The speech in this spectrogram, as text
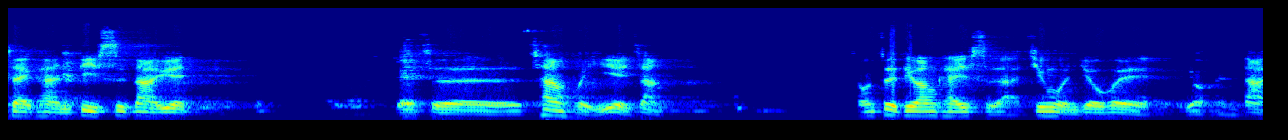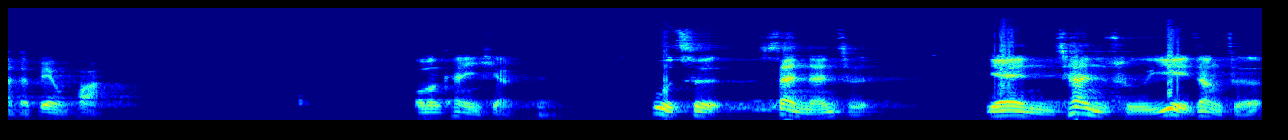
再看第四大愿，就是忏悔业障。从这地方开始啊，经文就会有很大的变化。我们看一下，复次善男子，言忏除业障者。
